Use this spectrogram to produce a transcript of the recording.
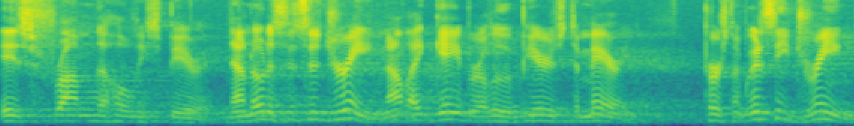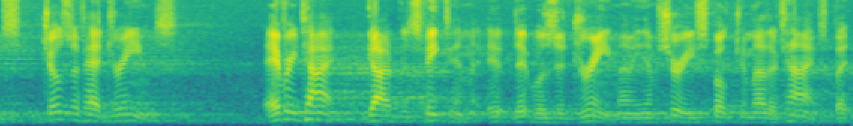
is from the Holy Spirit. Now, notice it's a dream, not like Gabriel who appears to Mary personally. We're going to see dreams. Joseph had dreams. Every time God would speak to him, it, it, was a dream. I mean, I'm sure he spoke to him other times, but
